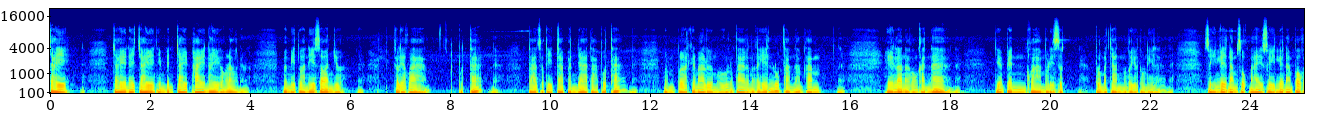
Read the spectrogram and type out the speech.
ใจ ใจในใจที่เป็นใจภายในของเรานะมันมีตัวนี้ซ่อนอยู่นะก็เรียกว่าพุทธะนะตาสติตาปัญญาตาพุทธะนะมันเปิดขึ้นมาลืมหูลืมตาขึ้นมาก็เห็นรูปธรรมนามธรรมนะเห็นแล้วนะของขันห้านะที่มันเป็นความบริสุทธิ์นะปรมจันทร์มันก็อยู่ตรงนี้แหละนะศีลก็จะนำสุขมาให้ศีลก็จะนำโภค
